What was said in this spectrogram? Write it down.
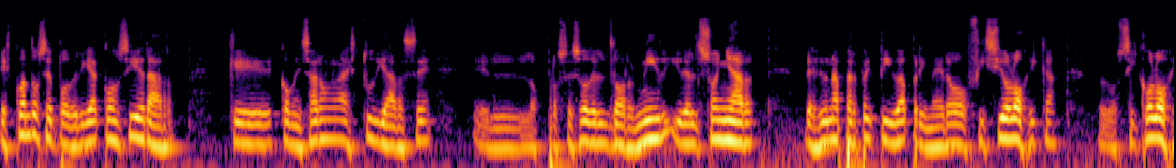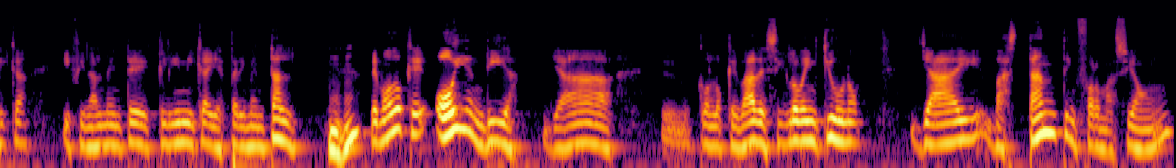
es cuando se podría considerar que comenzaron a estudiarse el- los procesos del dormir y del soñar desde una perspectiva primero fisiológica, luego psicológica y finalmente clínica y experimental. De modo que hoy en día, ya eh, con lo que va del siglo XXI, ya hay bastante información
